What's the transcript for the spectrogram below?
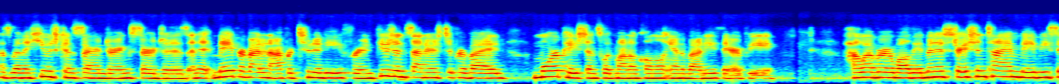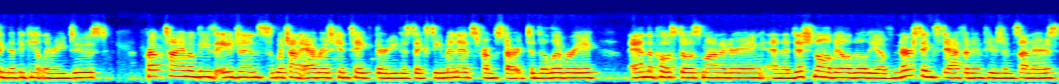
has been a huge concern during surges, and it may provide an opportunity for infusion centers to provide more patients with monoclonal antibody therapy. However, while the administration time may be significantly reduced, prep time of these agents, which on average can take 30 to 60 minutes from start to delivery, and the post dose monitoring and additional availability of nursing staff at infusion centers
